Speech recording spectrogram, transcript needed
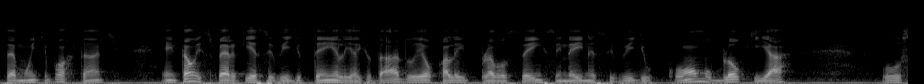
Isso é muito importante. Então espero que esse vídeo tenha lhe ajudado. Eu falei para você, ensinei nesse vídeo como bloquear os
